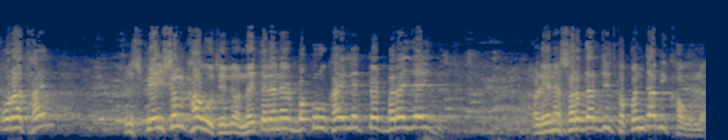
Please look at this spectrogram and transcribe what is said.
પૂરા થાય? સ્પેશિયલ ખાવું છે નહીતર એને બકરું ખાઈ લે, પેટ ભરાઈ જાય પણ એને સરદારજી પંજાબી ખાવું લે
